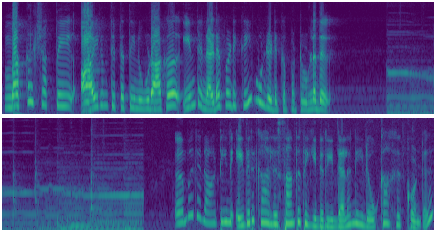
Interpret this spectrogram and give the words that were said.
மக்கள் சக்தி ஆயிரம் திட்டத்தின் ஊடாக இந்த நடவடிக்கை முன்னெடுக்கப்பட்டுள்ளது. எமது நாட்டின் எதிர்கால சந்ததியினரின் நலனை நோக்காக கொண்டு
